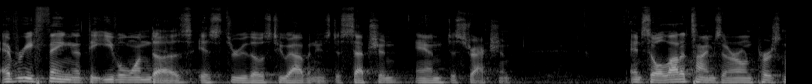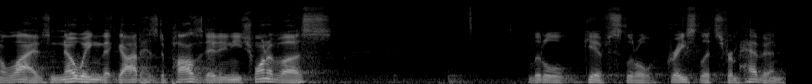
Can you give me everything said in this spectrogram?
Everything that the evil one does is through those two avenues deception and distraction. And so, a lot of times in our own personal lives, knowing that God has deposited in each one of us little gifts, little gracelets from heaven,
